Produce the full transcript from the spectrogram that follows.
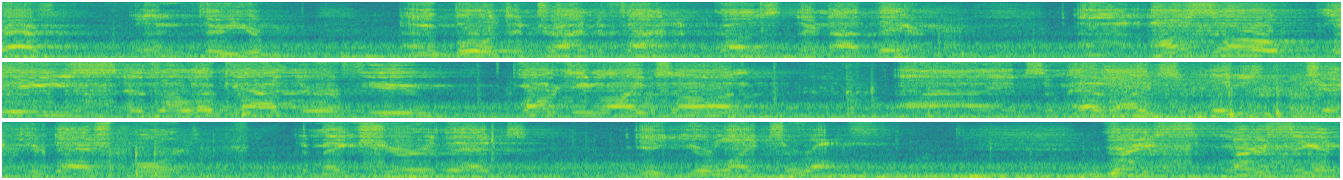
raffling through your uh, bulletin trying to find them because they're not there. Also, please, as I look out, there are a few parking lights on uh, and some headlights, so please check your dashboard to make sure that y- your lights are off. Grace, mercy, and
